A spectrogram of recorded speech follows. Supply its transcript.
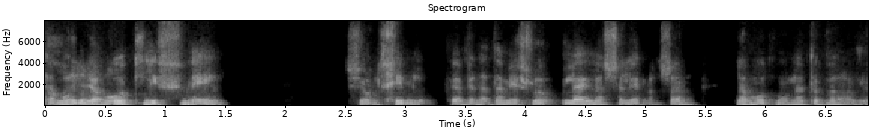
כמה שעות לפני שהולכים, והבן אדם יש לו לילה שלם עכשיו לעמוד מול הדבר הזה.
